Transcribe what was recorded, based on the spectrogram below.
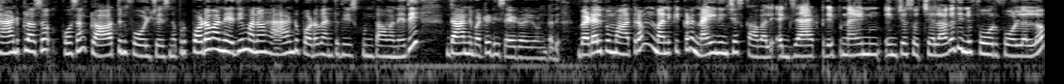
హ్యాండ్ క్లాస్ కోసం క్లాత్ని ఫోల్డ్ చేసినప్పుడు పొడవు అనేది మనం హ్యాండ్ పొడవు ఎంత తీసుకుంటాం అనేది దాన్ని బట్టి డిసైడ్ అయి ఉంటుంది. వెడల్పు మాత్రం మనకి ఇక్కడ నైన్ ఇంచెస్ కావాలి. ఎగ్జాక్ట్గా ఇప్పుడు నైన్ ఇంచెస్ వచ్చేలాగా దీన్ని ఫోర్ ఫోల్డ్లలో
